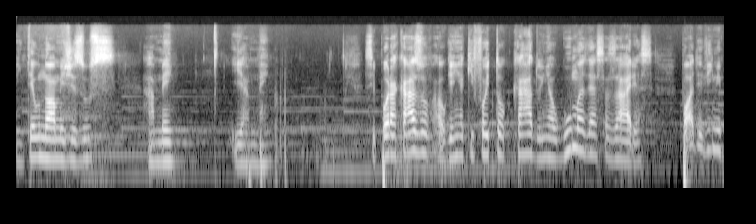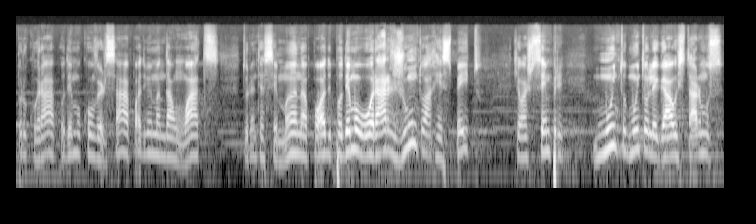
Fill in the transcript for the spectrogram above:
Em teu nome, Jesus. Amém e amém. Se por acaso alguém aqui foi tocado em alguma dessas áreas, pode vir me procurar, podemos conversar, pode me mandar um WhatsApp durante a semana, pode, podemos orar junto a respeito, que eu acho sempre muito, muito legal estarmos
